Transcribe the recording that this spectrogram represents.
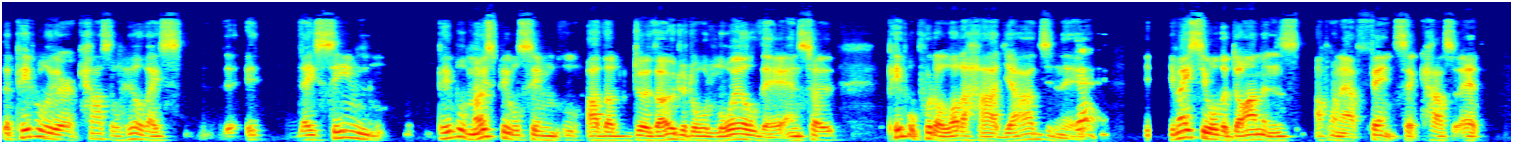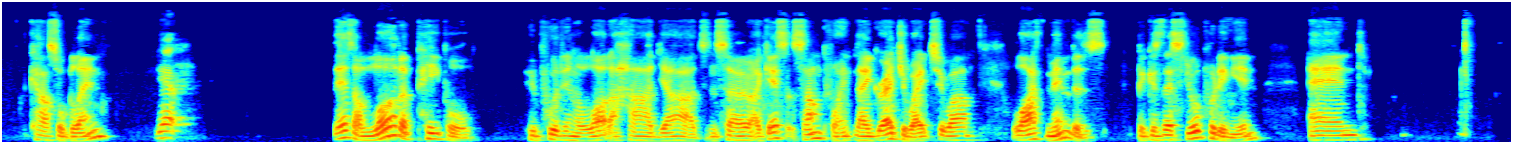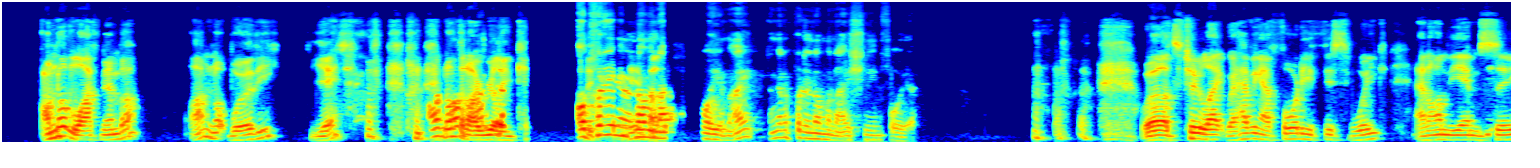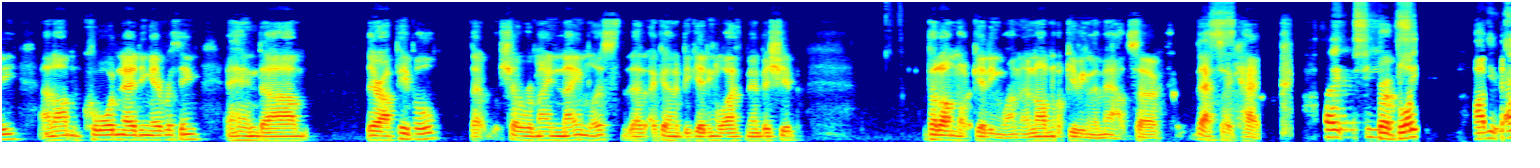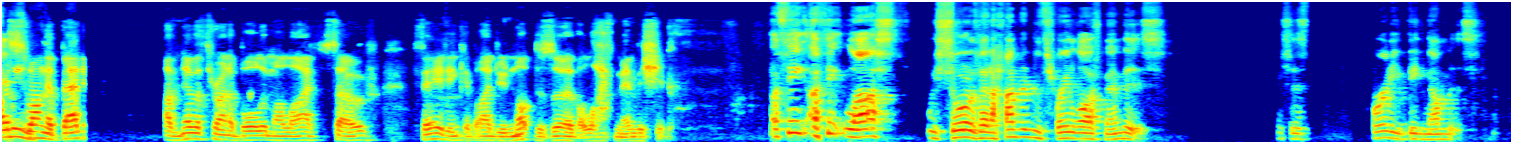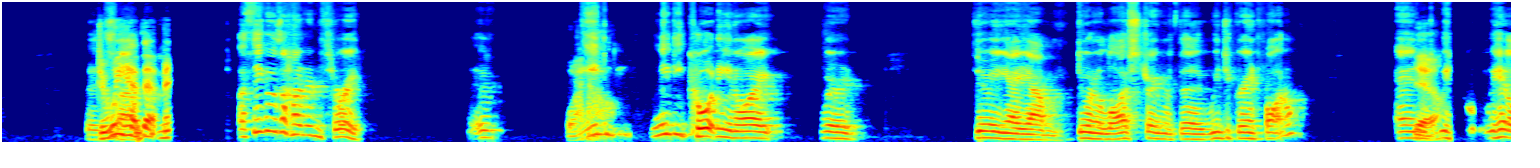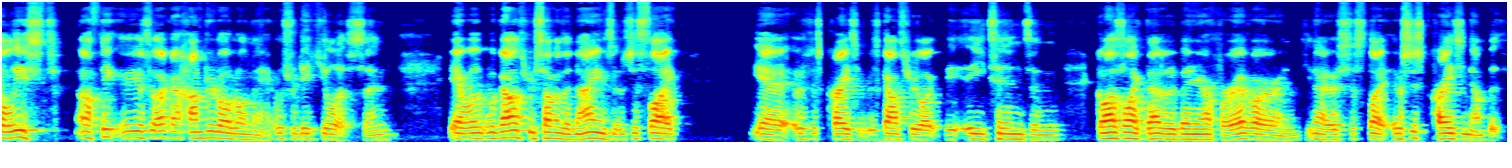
the people who are at Castle Hill. They it, they seem people most people seem either devoted or loyal there and so people put a lot of hard yards in there yeah. you may see all the diamonds up on our fence at castle at castle glen Yep. there's a lot of people who put in a lot of hard yards and so i guess at some point they graduate to um, life members because they're still putting in and i'm not a life member I'm not worthy yet. not that I really. Care. I'll put it in a nomination for you, mate. I'm going to put a nomination in for you. well, it's too late. We're having our 40th this week, and I'm the MC, and I'm coordinating everything. And um, there are people that shall remain nameless that are going to be getting life membership, but I'm not getting one, and I'm not giving them out. So that's okay. So, see, For a block, I've adding... swung a bat I've never thrown a ball in my life, so fair dinkum, I do not deserve a life membership. I think I think last we saw that 103 life members, which is pretty big numbers. But, do we um, have that many? I think it was 103. Wow. Andy, Andy Courtney and I were doing a um doing a live stream of the Winter Grand Final, and yeah. we we had a list I think it was like a hundred odd on there. It was ridiculous, and yeah, we're, we're going through some of the names. It was just like, yeah, it was just crazy. It was going through like the Eatons and guys like that that have been around forever, and you know, it was just like it was just crazy numbers.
